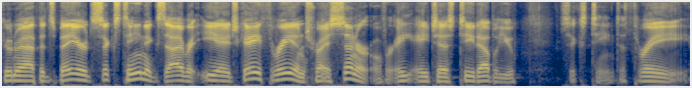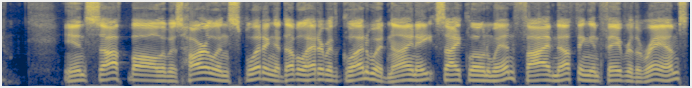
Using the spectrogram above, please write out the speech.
Coon Rapids Bayard 16, Exira EHK 3, and Tri Center over AHSTW 16 to 3. In softball, it was Harlan splitting a doubleheader with Glenwood. 9 8 Cyclone win, 5 0 in favor of the Rams.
